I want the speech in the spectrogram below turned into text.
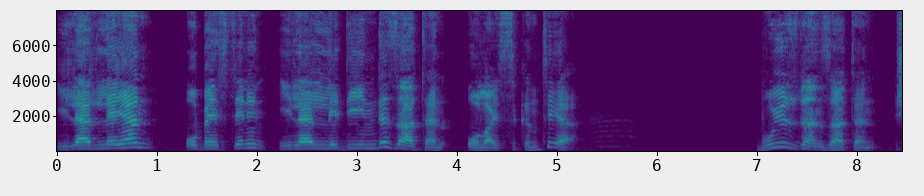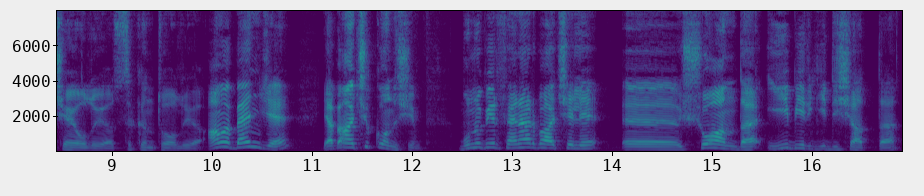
ilerleyen o bestenin ilerlediğinde zaten olay sıkıntı ya. Bu yüzden zaten şey oluyor, sıkıntı oluyor. Ama bence ya ben açık konuşayım. Bunu bir Fenerbahçeli e, şu anda iyi bir gidişatta.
